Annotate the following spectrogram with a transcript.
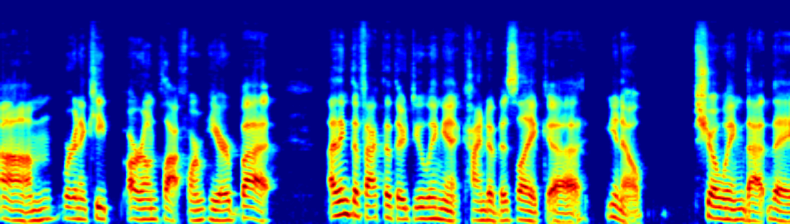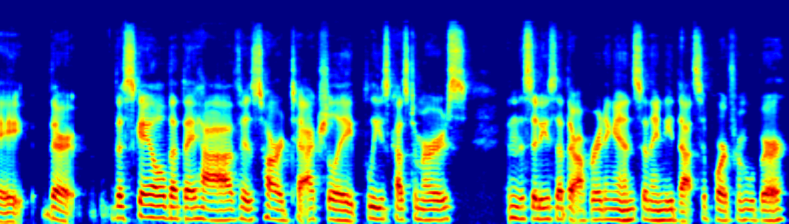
Um, we're going to keep our own platform here, but I think the fact that they're doing it kind of is like, uh, you know, showing that they they're the scale that they have is hard to actually please customers in the cities that they're operating in. So they need that support from Uber.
